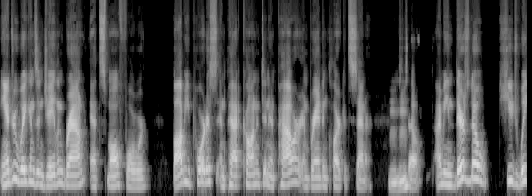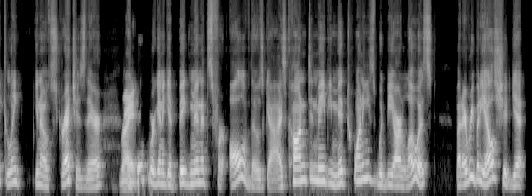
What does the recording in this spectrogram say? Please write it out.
Andrew Wiggins and Jaylen Brown at small forward, Bobby Portis and Pat Connaughton in power, and Brandon Clarke at center. Mm-hmm. So I mean, there's no huge weak link, you know, stretches there. Right. I think we're going to get big minutes for all of those guys. Connaughton maybe mid 20s would be our lowest, but everybody else should get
